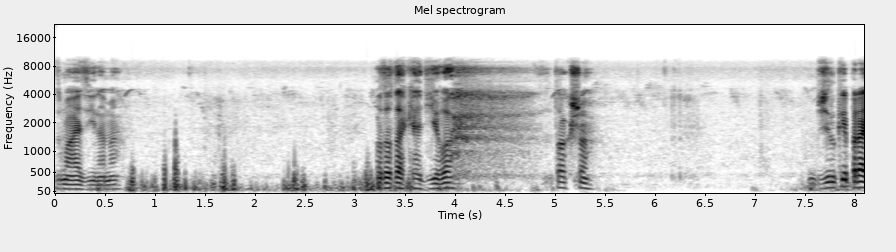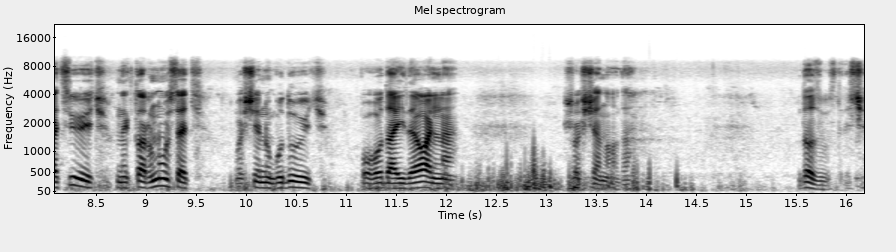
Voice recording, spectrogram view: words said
з магазинами. Ото таке діло. Так що бджілки працюють, нектар носять, вощину будують, погода ідеальна. Що ще треба? До зустрічі.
